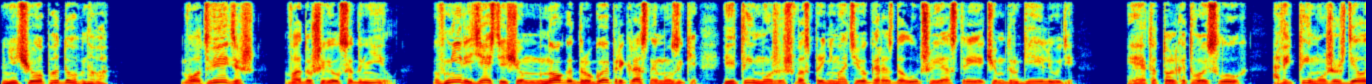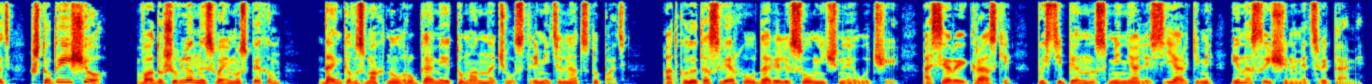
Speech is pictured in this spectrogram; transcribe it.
ничего подобного». «Вот видишь», — воодушевился Даниил, — «в мире есть еще много другой прекрасной музыки, и ты можешь воспринимать ее гораздо лучше и острее, чем другие люди. И это только твой слух, а ведь ты можешь делать что-то еще». Воодушевленный своим успехом, Данька взмахнул руками, и туман начал стремительно отступать. Откуда-то сверху ударили солнечные лучи, а серые краски постепенно сменялись яркими и насыщенными цветами.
